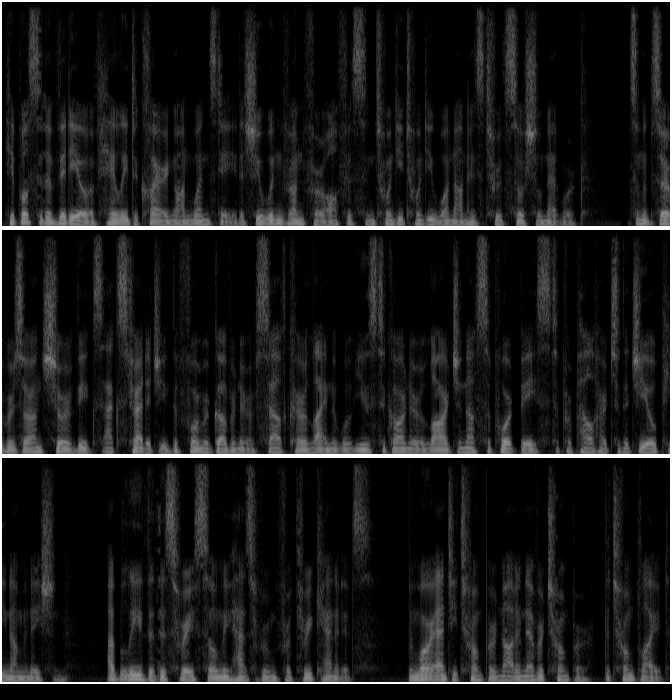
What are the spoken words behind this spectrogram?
He posted a video of Haley declaring on Wednesday that she wouldn't run for office in 2021 on his Truth Social network. Some observers are unsure of the exact strategy the former governor of South Carolina will use to garner a large enough support base to propel her to the GOP nomination. I believe that this race only has room for three candidates. The more anti-Trumper not an ever-Trumper, the Trump light,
